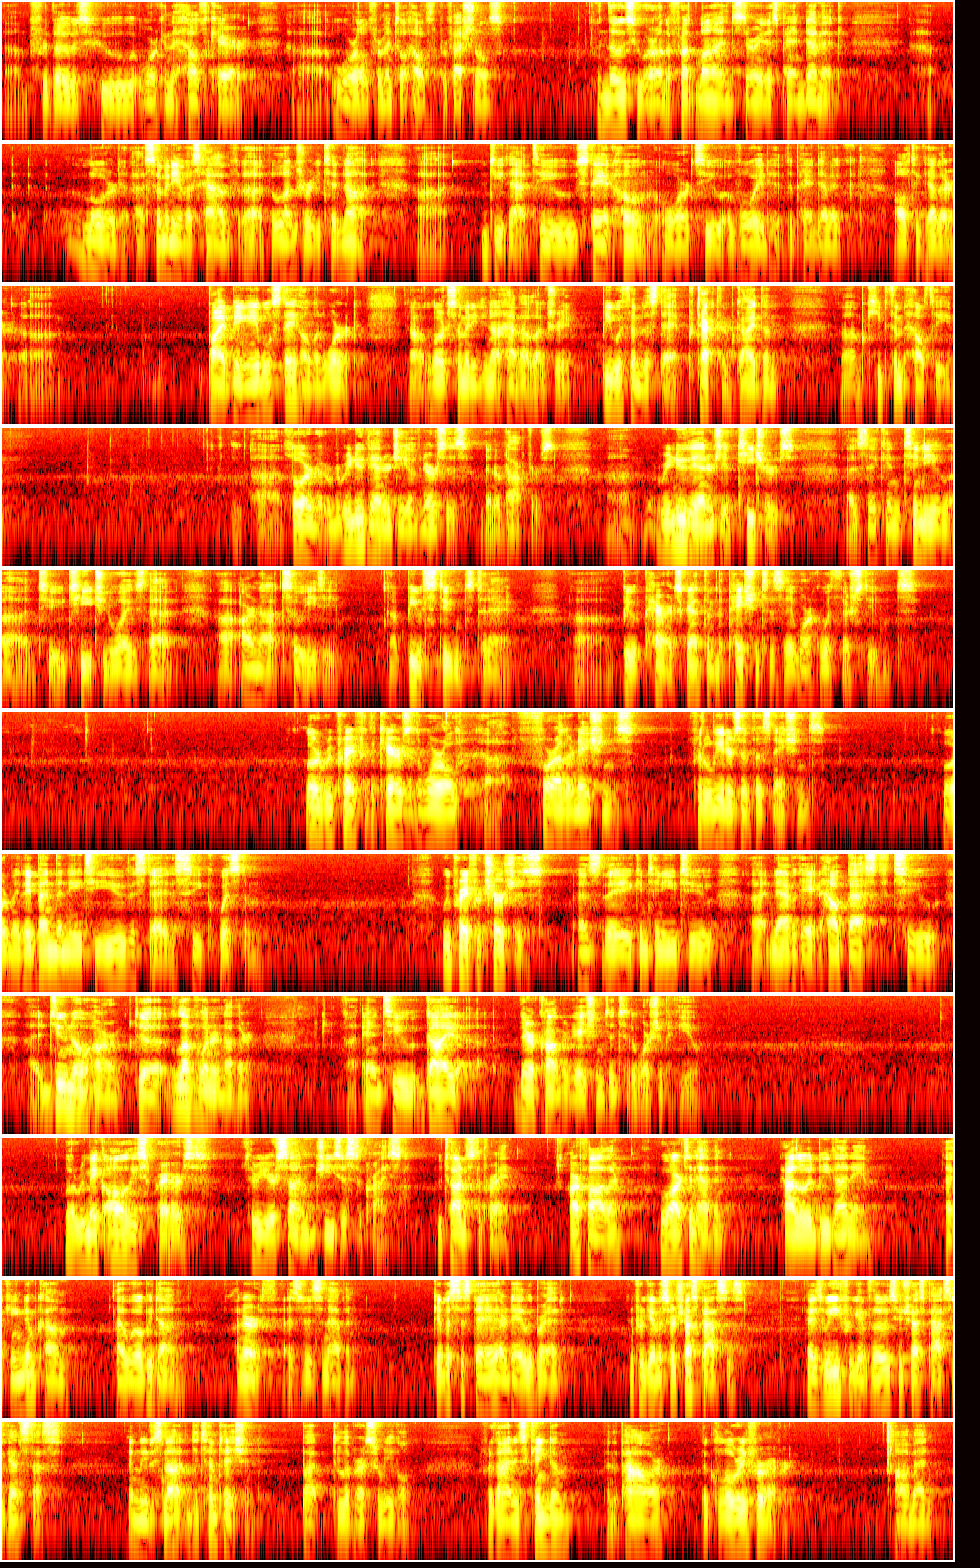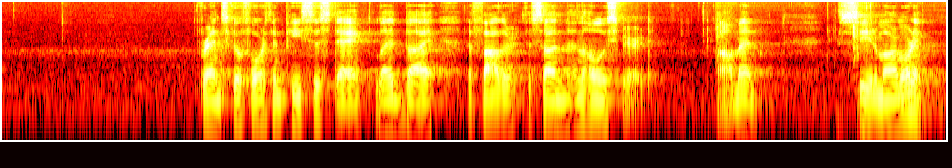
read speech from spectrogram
um, for those who work in the healthcare uh, world, for mental health professionals, and those who are on the front lines during this pandemic. Uh, Lord, uh, so many of us have uh, the luxury to not uh, do that, to stay at home or to avoid the pandemic altogether uh, by being able to stay home and work. Lord, so many do not have that luxury. Be with them this day, protect them, guide them, um, keep them healthy, uh, Lord, renew the energy of nurses and of doctors. Um, renew the energy of teachers as they continue uh, to teach in ways that uh, are not so easy. Uh, be with students today. Uh, be with parents. Grant them the patience as they work with their students. Lord, we pray for the cares of the world, uh, for other nations, for the leaders of those nations. Lord, may they bend the knee to you this day to seek wisdom we pray for churches as they continue to uh, navigate how best to uh, do no harm, to love one another, uh, and to guide their congregations into the worship of you. Lord, we make all these prayers through your Son, Jesus the Christ, who taught us to pray Our Father, who art in heaven, hallowed be thy name. Thy kingdom come, thy will be done, on earth as it is in heaven. Give us this day our daily bread and forgive us our trespasses, as we forgive those who trespass against us. And lead us not into temptation, but deliver us from evil. For thine is the kingdom, and the power, the glory forever. Amen. Friends, go forth in peace this day, led by the Father, the Son, and the Holy Spirit. Amen. See you tomorrow morning.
